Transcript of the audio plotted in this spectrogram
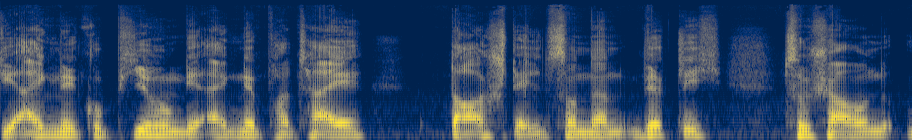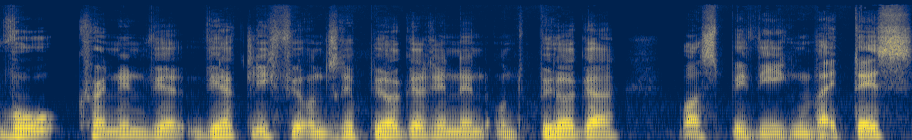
die eigene Gruppierung, die eigene Partei darstellt, sondern wirklich zu schauen, wo können wir wirklich für unsere Bürgerinnen und Bürger was bewegen, weil das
